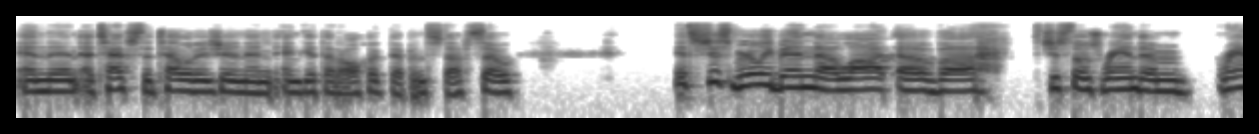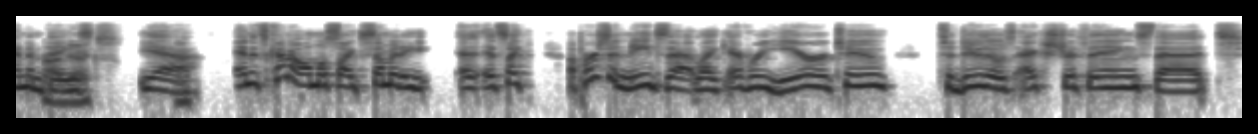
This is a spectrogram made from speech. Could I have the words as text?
and then attach the television and and get that all hooked up and stuff so it's just really been a lot of uh just those random random things yeah. Yeah. And it's kind of almost like somebody, it's like a person needs that like every year or two to do those extra things that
